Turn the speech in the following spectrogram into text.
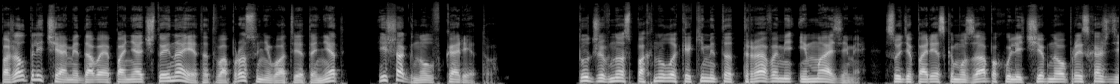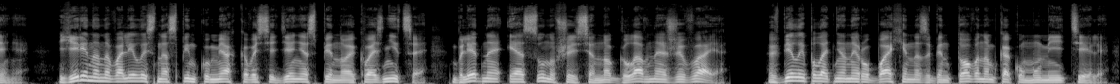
пожал плечами, давая понять, что и на этот вопрос у него ответа нет, и шагнул в карету. Тут же в нос пахнуло какими-то травами и мазями, судя по резкому запаху лечебного происхождения. Ирина навалилась на спинку мягкого сиденья спиной к вознице, бледная и осунувшаяся, но главное живая, в белой полотняной рубахе на забинтованном, как у мумии, теле –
